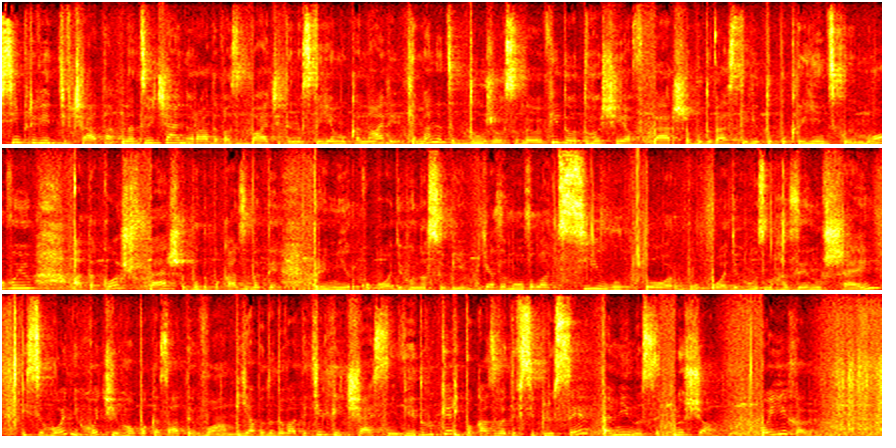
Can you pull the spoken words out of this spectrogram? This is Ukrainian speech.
Всім привіт, дівчата! Надзвичайно рада вас бачити на своєму каналі. Для мене це дуже особливе відео, того що я вперше буду вести YouTube українською мовою, а також вперше буду показувати примірку одягу на собі. Я замовила цілу торбу одягу з магазину Shein і сьогодні хочу його показати вам. Я буду давати тільки чесні відгуки і показувати всі плюси та мінуси. Ну що, поїхали!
